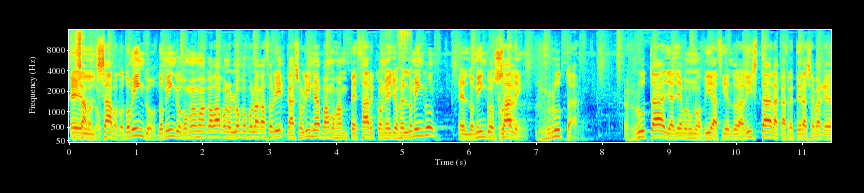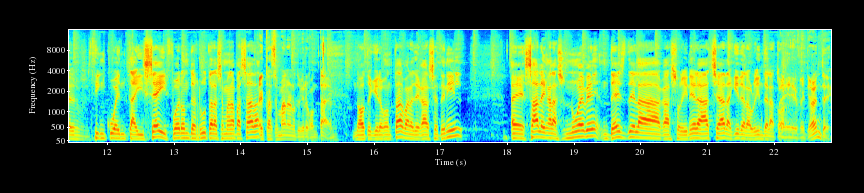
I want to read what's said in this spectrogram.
El el sábado. sábado. Domingo, domingo, como hemos acabado con los locos por la gasoli- gasolina, vamos a empezar con ellos el domingo. El domingo salen ruta. Ruta, ya llevan unos días haciendo la lista. La carretera se va a quedar. 56 fueron de ruta la semana pasada. Esta semana no te quiero contar. ¿eh? No te quiero contar, van a llegar a Setenil. Eh, salen a las 9 desde la gasolinera HA de aquí de Laurín de la Torre. Eh, efectivamente.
